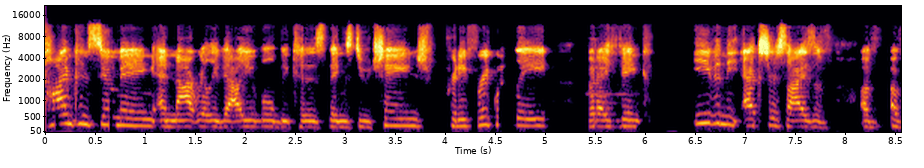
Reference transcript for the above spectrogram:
time consuming and not really valuable because things do change pretty frequently. But i think even the exercise of of, of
